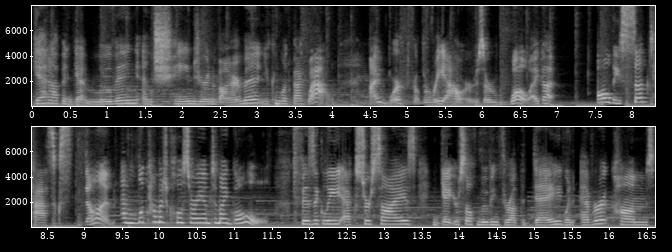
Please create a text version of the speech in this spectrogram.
get up and get moving and change your environment, you can look back, wow, I worked for three hours, or whoa, I got all these subtasks done. And look how much closer I am to my goal. Physically exercise, get yourself moving throughout the day. Whenever it comes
